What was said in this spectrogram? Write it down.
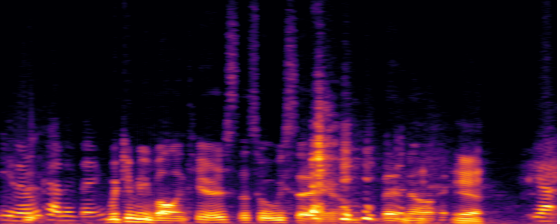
You know, kind of thing. We can be volunteers. That's what we said. You know, but no. Yeah. Yeah.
